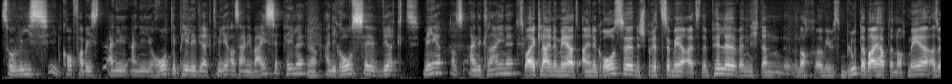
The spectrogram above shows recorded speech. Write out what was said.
So wie ich es im Kopf habe, ist eine, eine rote Pille wirkt mehr als eine weiße Pille. Eine große wirkt mehr als eine kleine. Zwei kleine mehr als eine große, eine Spritze mehr als eine Pille. Wenn ich dann noch irgendwie ein bisschen Blut dabei habe, dann noch mehr. Also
